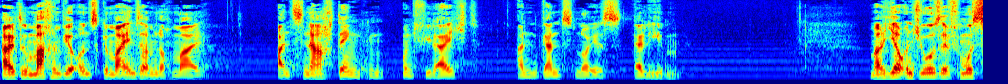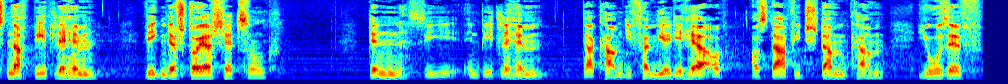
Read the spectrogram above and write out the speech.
also machen wir uns gemeinsam nochmal ans Nachdenken und vielleicht an ganz neues Erleben. Maria und Josef mussten nach Bethlehem wegen der Steuerschätzung, denn sie in Bethlehem, da kam die Familie her aus Davids Stamm, kam Josef,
